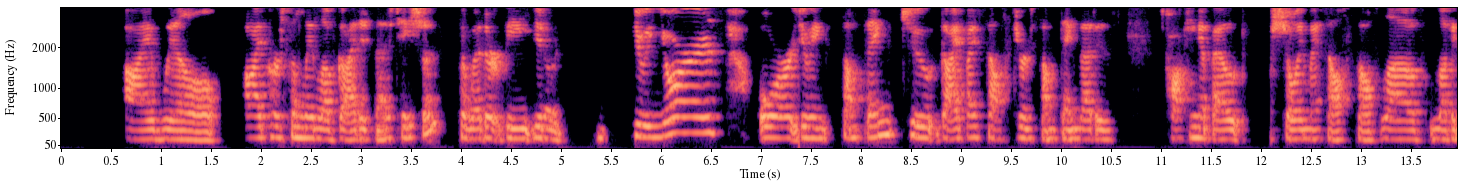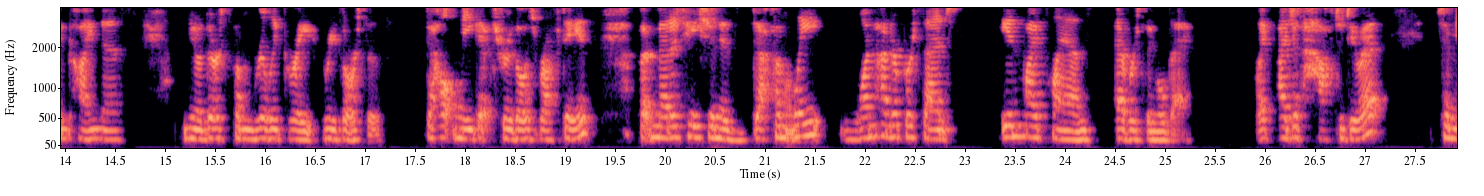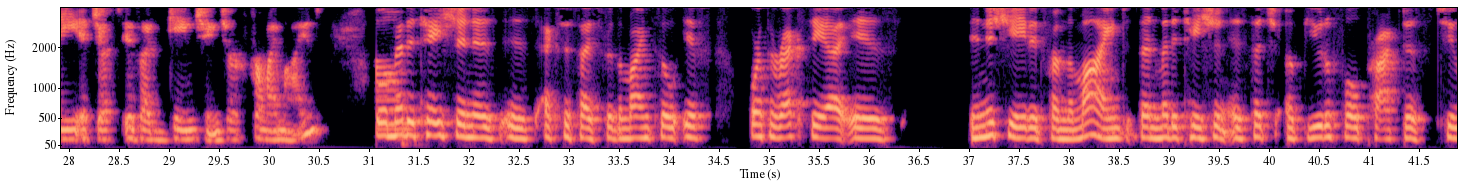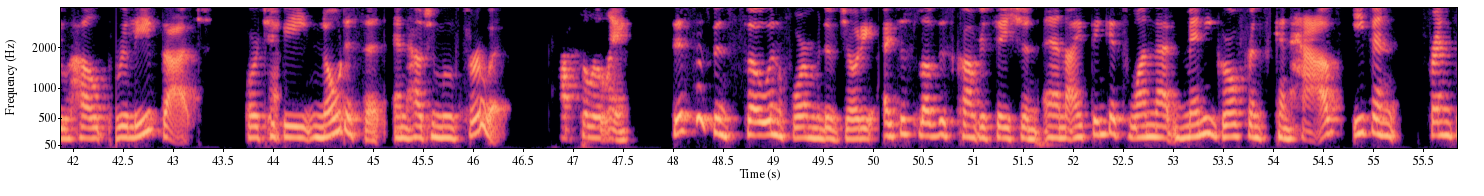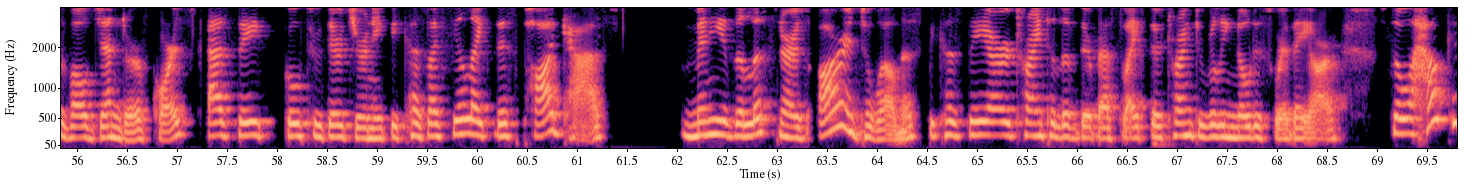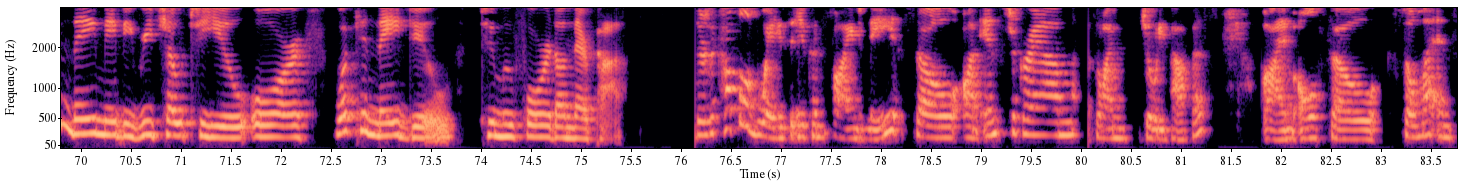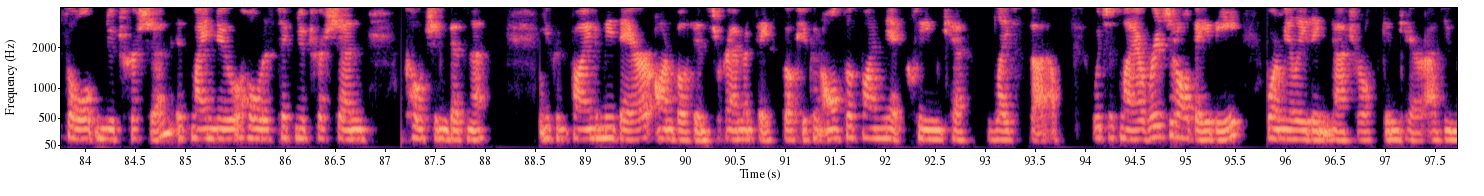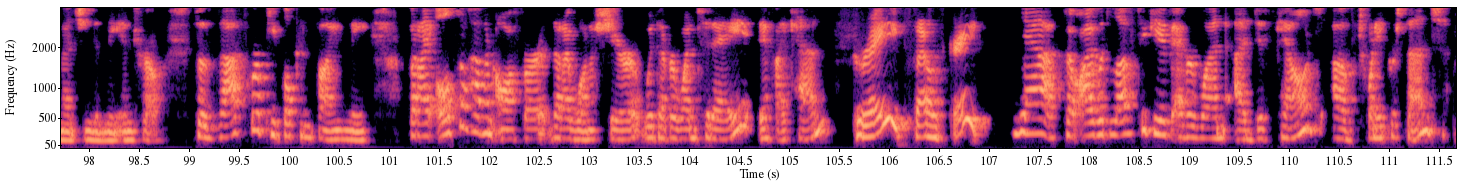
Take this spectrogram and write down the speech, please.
I will, I personally love guided meditations. So whether it be, you know, doing yours or doing something to guide myself through something that is talking about showing myself self love, loving kindness, you know, there's some really great resources to help me get through those rough days. But meditation is definitely 100% in my plans every single day. Like I just have to do it. To me, it just is a game changer for my mind. Well, meditation is, is exercise for the mind. So if orthorexia is initiated from the mind, then meditation is such a beautiful practice to help relieve that or to be notice it and how to move through it. Absolutely. This has been so informative, Jodie. I just love this conversation. And I think it's one that many girlfriends can have, even friends of all gender, of course, as they go through their journey, because I feel like this podcast, many of the listeners are into wellness because they are trying to live their best life. They're trying to really notice where they are. So how can they maybe reach out to you or what can they do to move forward on their path? There's a couple of ways that you can find me. So on Instagram, so I'm Jodie Pappas. I'm also Soma and Soul Nutrition is my new holistic nutrition coaching business. You can find me there on both Instagram and Facebook. You can also find me at Clean Kiss Lifestyle, which is my original baby formulating natural skincare, as you mentioned in the intro. So that's where people can find me. But I also have an offer that I want to share with everyone today, if I can. Great. Sounds great. Yeah, so I would love to give everyone a discount of 20%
